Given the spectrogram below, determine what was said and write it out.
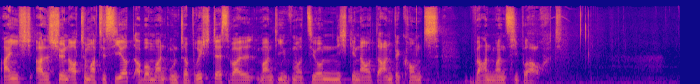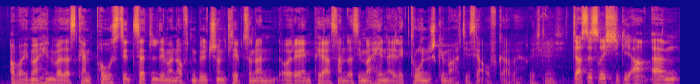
eigentlich alles schön automatisiert, aber man unterbricht es, weil man die Informationen nicht genau dann bekommt, wann man sie braucht. Aber immerhin war das kein Post-it-Zettel, den man auf den Bildschirm klebt, sondern eure MPRs haben das immerhin elektronisch gemacht, diese Aufgabe, richtig? Das ist richtig, ja. Ähm,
